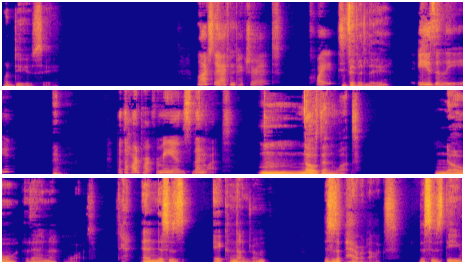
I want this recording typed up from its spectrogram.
what do you see? Well, actually, I can picture it quite Vividly. easily. Amen. But the hard part for me is then what? Mm, no, then No, then what? And this is a conundrum. This is a paradox. This is the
